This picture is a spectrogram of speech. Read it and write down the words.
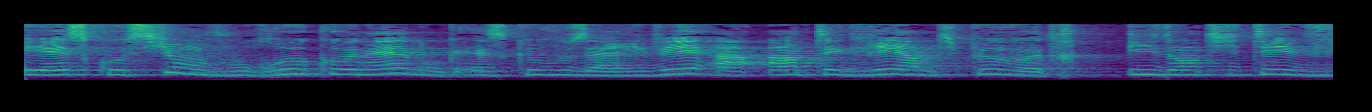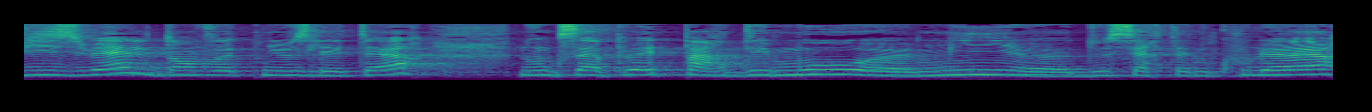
Et est-ce qu'aussi on vous reconnaît Donc, est-ce que vous arrivez à intégrer un petit peu votre identité visuelle dans votre newsletter? Donc, ça peut être par des mots euh, mis euh, de certaines couleurs,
